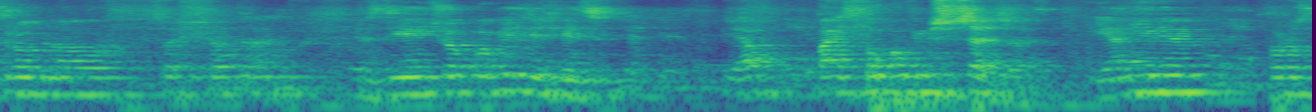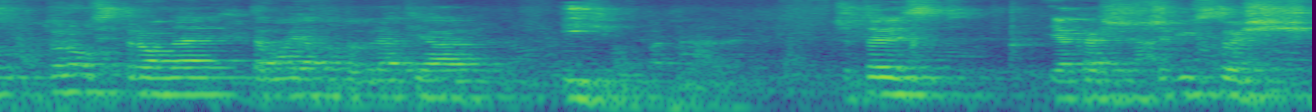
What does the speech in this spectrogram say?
trudno coś o tym zdjęciu opowiedzieć, więc ja Państwu powiem szczerze, ja nie wiem po prostu, w którą stronę ta moja fotografia idzie. Czy to jest jakaś rzeczywistość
